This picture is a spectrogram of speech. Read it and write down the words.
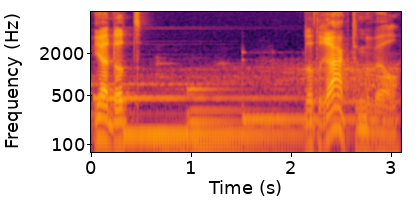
Ja, dat, dat raakte me wel.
